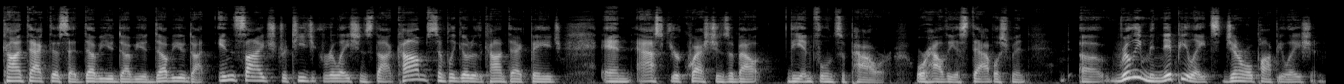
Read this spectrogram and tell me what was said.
contact us at www.insidestrategicrelations.com. Simply go to the contact page and ask your questions about the influence of power or how the establishment uh, really manipulates general population.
